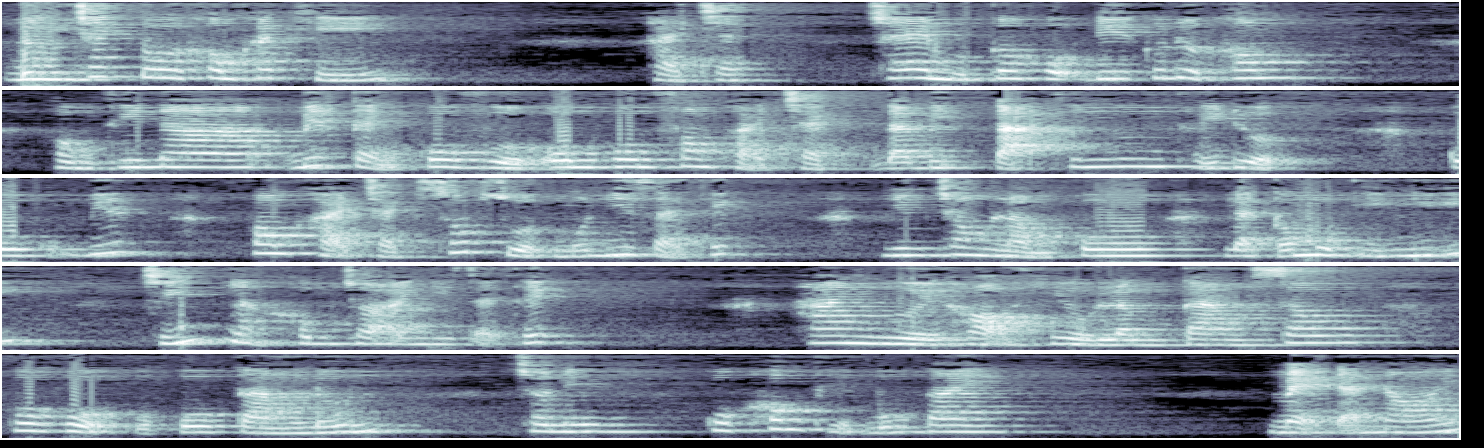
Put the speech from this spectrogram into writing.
đừng trách tôi không khách khí. Khải Trạch, cho em một cơ hội đi có được không? Hồng Thi Na biết cảnh cô vừa ôm hôn Phong Khải Trạch đã bị tạ thiên ngưng thấy được. Cô cũng biết Phong Khải Trạch sốt ruột muốn đi giải thích, nhưng trong lòng cô lại có một ý nghĩ, chính là không cho anh đi giải thích. Hai người họ hiểu lầm càng sâu, cơ hội của cô càng lớn, cho nên cô không thể buông tay. Mẹ đã nói,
